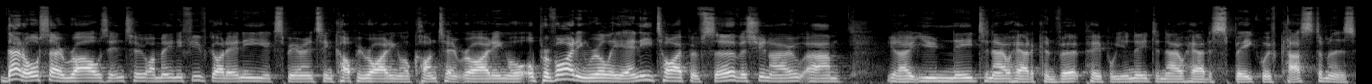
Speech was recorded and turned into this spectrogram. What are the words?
that also rolls into, I mean, if you've got any experience in copywriting or content writing or, or providing really any type of service, you know, um, you know, you need to know how to convert people. You need to know how to speak with customers,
